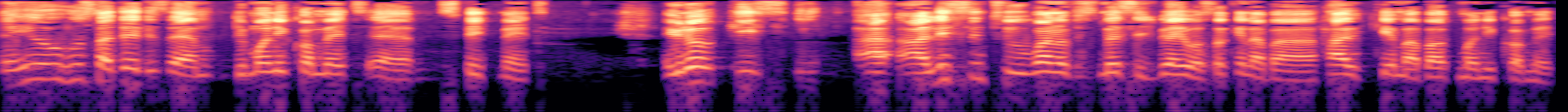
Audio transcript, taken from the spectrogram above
who started this um, the money comment um, statement. You know, he's, he, I, I, listened to one of his messages where he was talking about how he came about money cometh.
